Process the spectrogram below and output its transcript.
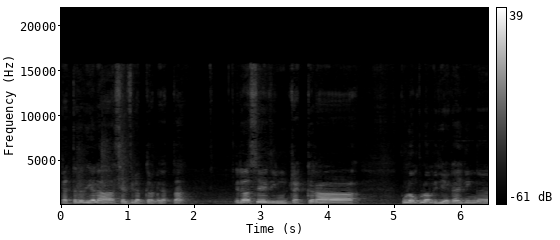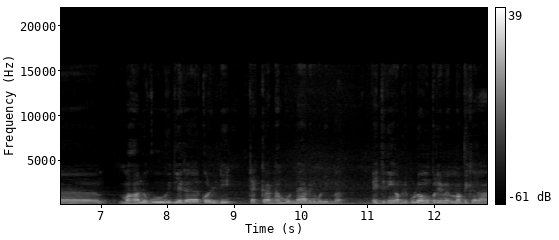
පැත්තක දියලා සෙල්ෆි රැප් කරන ගත්තා. ඉරස්සේ ඉතින් ට්‍රැක් කරා පුළොන් පුළන් විදිට ඉතිං මහා ලොකු විදියට කොල්ටි ටැක් කරන්න හම්බුන්න අපිට මුලින්ම. ඒතිතින් අපි පුළුවන් උපරීමෙන් අපි කරා.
